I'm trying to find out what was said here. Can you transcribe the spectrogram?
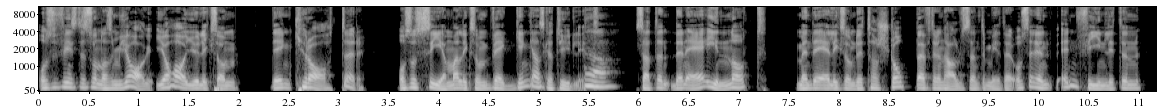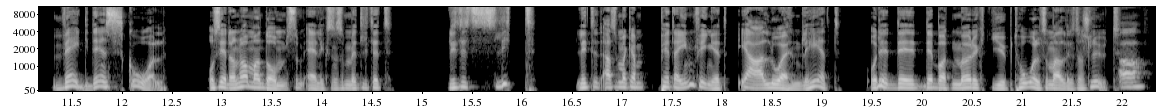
och så finns det sådana som jag. Jag har ju liksom, det är en krater och så ser man liksom väggen ganska tydligt. Ja. Så att den, den är inåt, men det är liksom, det tar stopp efter en halv centimeter och så är det en, en fin liten vägg, det är en skål. Och sedan har man de som är liksom som ett litet, litet slitt. Litet, alltså man kan peta in fingret i all oändlighet. Och det, det, det är bara ett mörkt djupt hål som aldrig tar slut. Ja,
